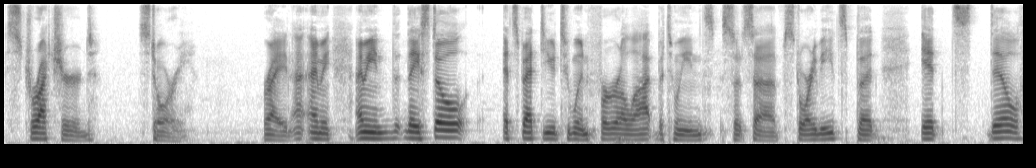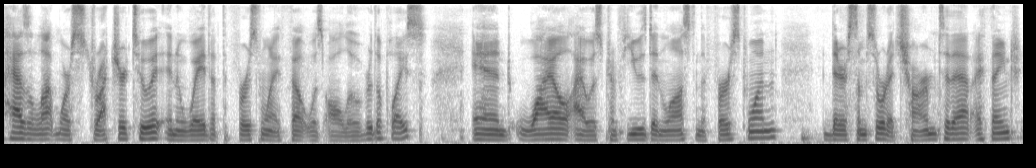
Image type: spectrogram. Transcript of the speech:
structured story right? I, I mean i mean they still expect you to infer a lot between uh, story beats but it still has a lot more structure to it in a way that the first one i felt was all over the place. And while i was confused and lost in the first one there's some sort of charm to that i think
